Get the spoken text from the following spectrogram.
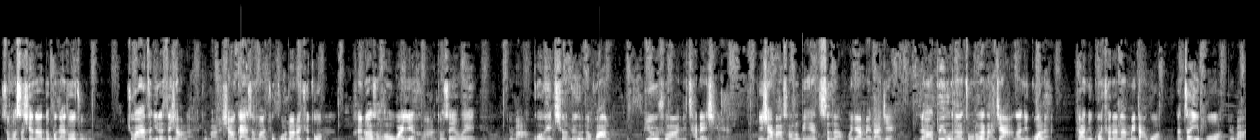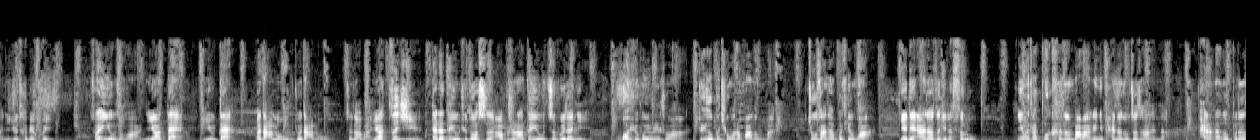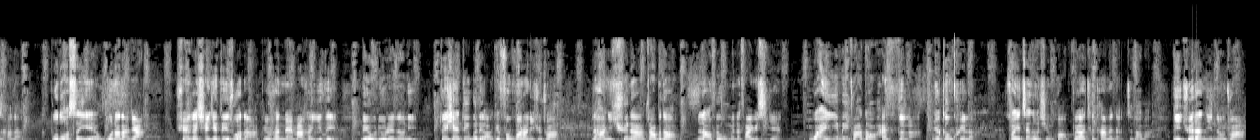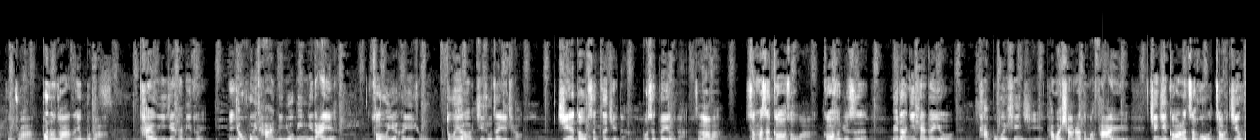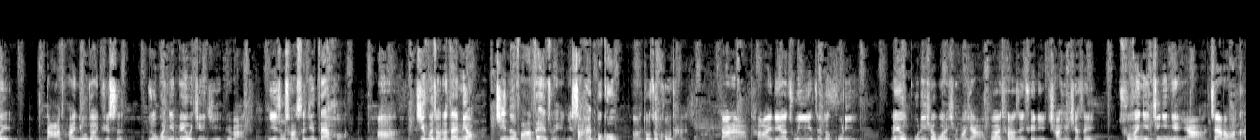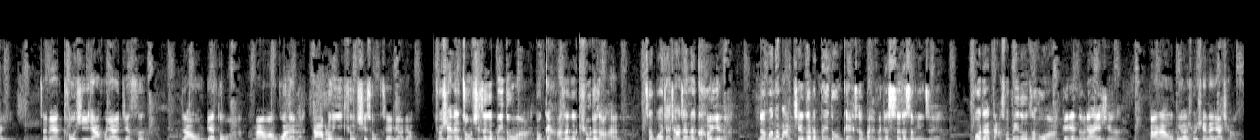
什么事情呢都不敢做主。就按自己的思想来，对吧？想干什么就果断的去做。很多时候玩野核啊，都是因为，对吧？过于听队友的话了。比如说啊，你差点钱，你想把上路兵线吃了，回家买大剑，然后队友呢中路要打架，让你过来，然后你过去了呢没打过，那这一波，对吧？你就特别亏。所以有时候啊，你要带你就带，要打龙就打龙，知道吧？要自己带着队友去做事，而不是让队友指挥着你。或许会有人说啊，队友不听我的话怎么办？就算他不听话，也得按照自己的思路。因为他不可能把把给你排那种正常人的，排的那种不正常的，不做视野，无脑打架，选个前期贼弱的啊，比如说奶妈和 EZ，没有留人能力，对线对不了就疯狂让你去抓，然后你去呢抓不到，浪费我们的发育时间，万一没抓到还死了，那就更亏了。所以这种情况不要听他们的，知道吧？你觉得你能抓就抓，不能抓那就不抓。他有意见他闭嘴，你就回他，你牛逼你打野。所有野核英雄都要记住这一条，节奏是自己的，不是队友的，知道吧？什么是高手啊？高手就是遇到逆天队友，他不会心急，他会想着怎么发育，经济高了之后找机会打团扭转局势。如果你没有经济，对吧？你入场时机再好啊，机会找的再妙，技能放的再准，你伤害不够啊，都是空谈。当然啊，螳螂一定要注意这个孤立，没有孤立效果的情况下，不要跳到人群里强行切 C，除非你经济碾压，这样的话可以。这边偷袭一下回家的杰斯。然后我们别走啊，蛮王过来了，W E Q 起手直接秒掉。就现在中期这个被动啊，都赶上这个 Q 的伤害了。这波加强真的可以的，能不能把杰哥的被动改成百分之十的生命值，或者打出被动之后啊，给点能量也行啊。当然我不要求现在加强，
